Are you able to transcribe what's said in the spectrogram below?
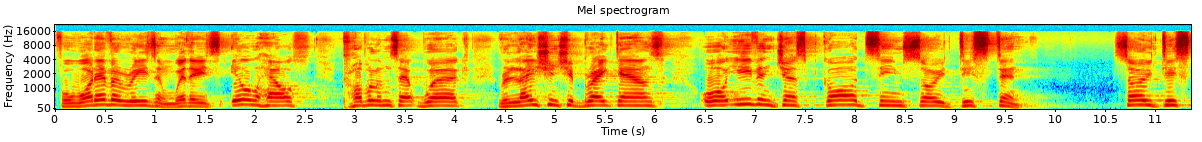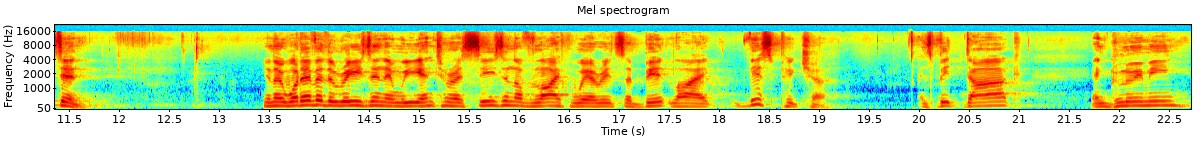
for whatever reason, whether it's ill health, problems at work, relationship breakdowns, or even just God seems so distant? So distant. You know, whatever the reason, and we enter a season of life where it's a bit like this picture. It's a bit dark, and gloomy,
